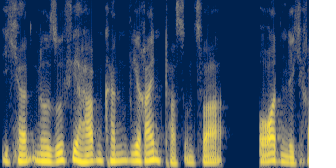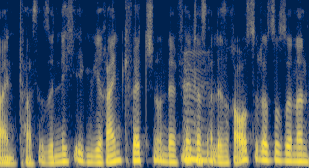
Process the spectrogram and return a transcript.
ich halt nur so viel haben kann, wie reinpasst. Und zwar ordentlich reinpasst. Also nicht irgendwie reinquetschen und dann fällt mhm. das alles raus oder so, sondern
